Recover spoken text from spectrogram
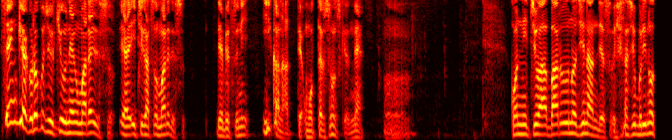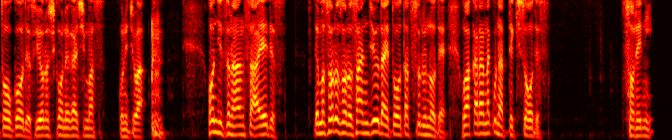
1969年生まれです。いや、1月生まれです。で、別にいいかなって思ったりするんですけどね。うん。こんにちは、バルーの次男です。久しぶりの投稿です。よろしくお願いします。こんにちは。本日のアンサー A です。でもそろそろ30代到達するので、わからなくなってきそうです。それに、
